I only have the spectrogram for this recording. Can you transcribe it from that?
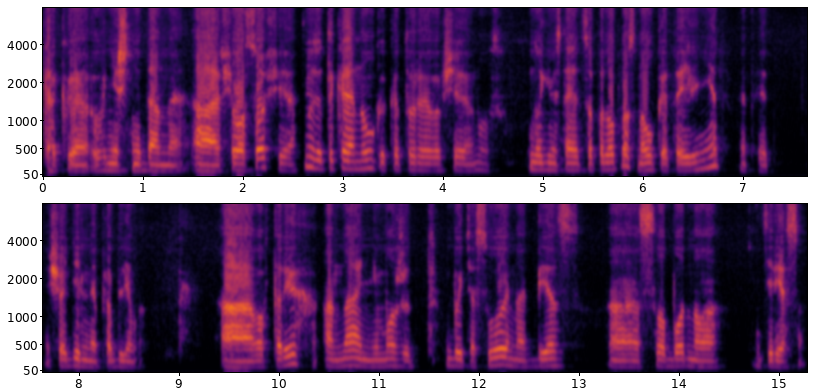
как э, внешние данные. А философия, ну, это такая наука, которая вообще, ну, многими ставится под вопрос, наука это или нет, это еще отдельная проблема. А во-вторых, она не может быть освоена без э, свободного интереса.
